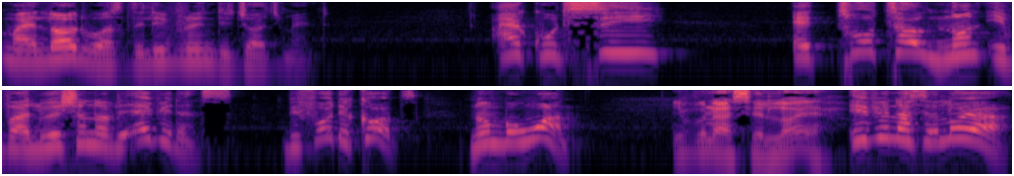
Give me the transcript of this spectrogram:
my Lord was delivering the judgment, I could see a total non evaluation of the evidence before the court. Number one. Even as a lawyer? Even as a lawyer,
